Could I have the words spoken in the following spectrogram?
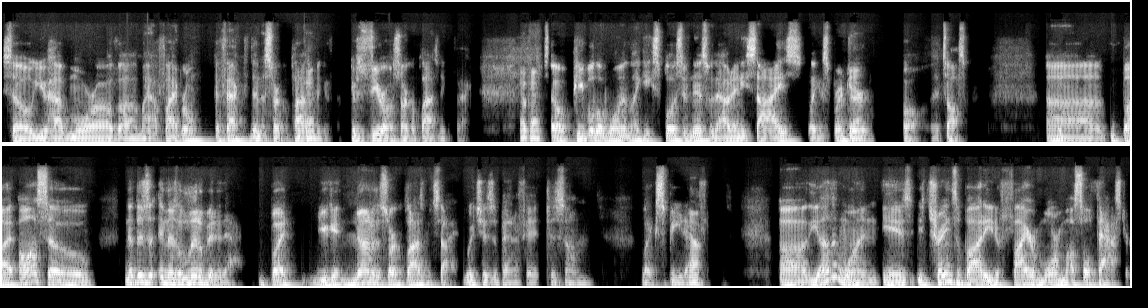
So you have more of a myofibril effect than a sarcoplasmic effect. You have zero sarcoplasmic effect. Okay. So people that want like explosiveness without any size, like a sprinter, oh, that's awesome. Uh, but also, no, there's and there's a little bit of that, but you get none of the sarcoplasmic side, which is a benefit to some like speed Yeah. athletes. Uh, the other one is it trains the body to fire more muscle faster.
